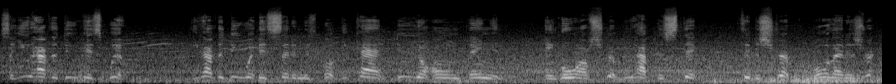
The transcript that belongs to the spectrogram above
So you have to do his will. You have to do what is said in this book. You can't do your own thing and, and go off script. You have to stick to the script, all that is written.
